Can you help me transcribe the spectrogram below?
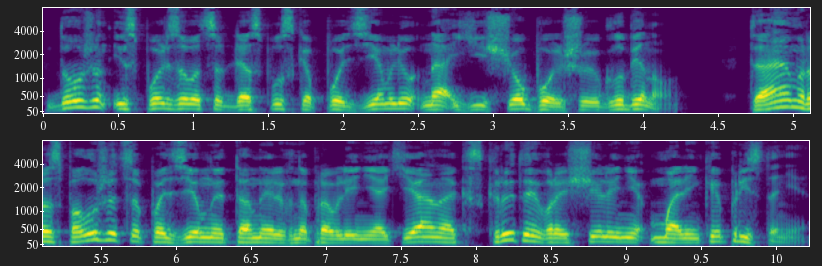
должен использоваться для спуска под землю на еще большую глубину. Там расположится подземный тоннель в направлении океана к скрытой в расщелине маленькой пристани.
